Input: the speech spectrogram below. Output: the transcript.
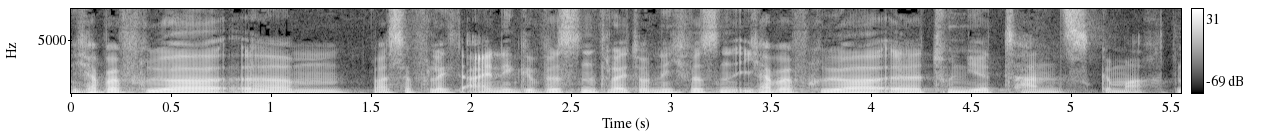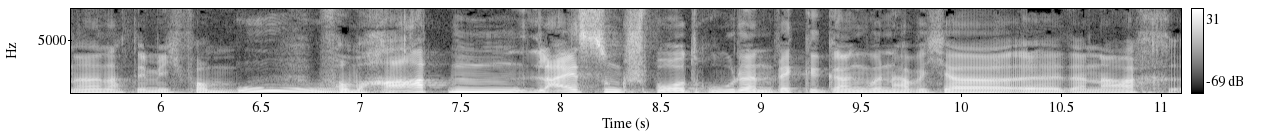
Ich habe ja früher, ähm, was ja vielleicht einige wissen, vielleicht auch nicht wissen, ich habe ja früher äh, Turniertanz gemacht. Ne? Nachdem ich vom, vom harten Leistungssport Rudern weggegangen bin, habe ich ja äh, danach äh,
